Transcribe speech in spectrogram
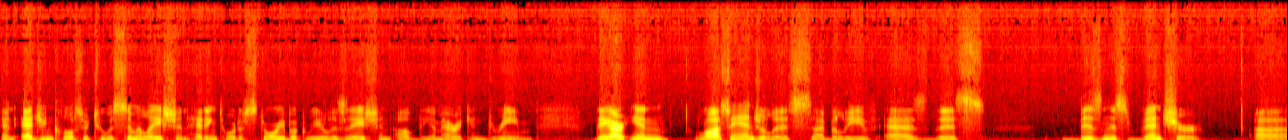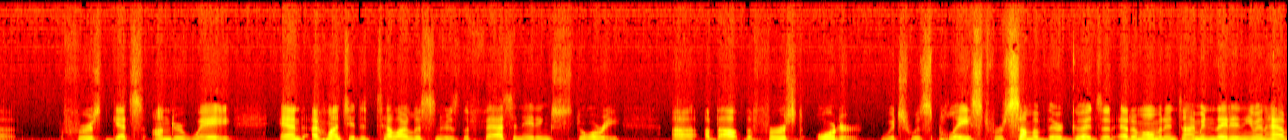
and edging closer to assimilation, heading toward a storybook realization of the American dream. They are in Los Angeles, I believe, as this business venture uh, first gets underway. And I want you to tell our listeners the fascinating story uh, about the first order which was placed for some of their goods at, at a moment in time when they didn't even have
